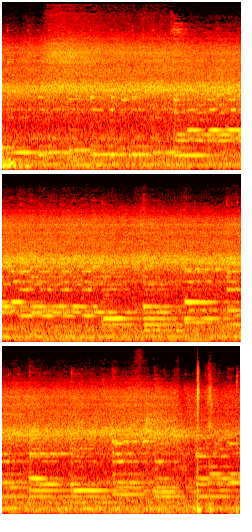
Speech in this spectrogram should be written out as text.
Mm-hmm.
